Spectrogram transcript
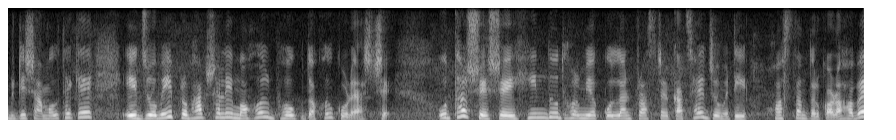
ব্রিটিশ আমল থেকে এই জমি প্রভাবশালী মহল ভোগ দখল করে আসছে। উদ্ধার শেষে হিন্দু ধর্মীয় কল্যাণ ট্রাস্টের কাছে জমিটি হস্তান্তর করা হবে,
